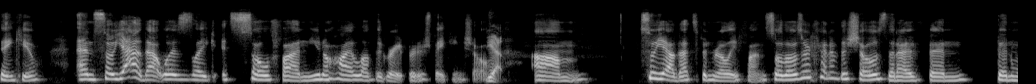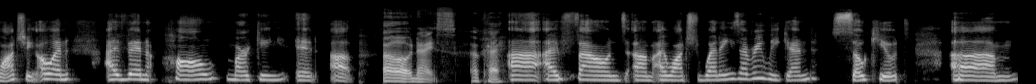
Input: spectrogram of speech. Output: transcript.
Thank you. And so yeah, that was like it's so fun. You know how I love the Great British Baking Show. Yeah. Um so yeah, that's been really fun. So those are kind of the shows that I've been been watching. Oh, and I've been hallmarking it up. Oh, nice. Okay. Uh, I found um, I watched weddings every weekend. So cute. Um,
